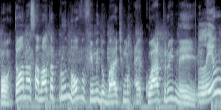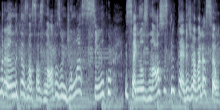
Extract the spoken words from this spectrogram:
Bom, então a nossa nota pro novo filme do Batman é 4,5. Lembrando que as nossas notas vão de 1 a 5 e seguem os nossos critérios de avaliação.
